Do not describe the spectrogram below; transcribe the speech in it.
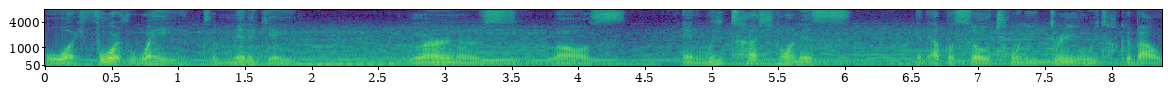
or a fourth way to mitigate learners' loss, and we touched on this in episode 23 when we talked about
